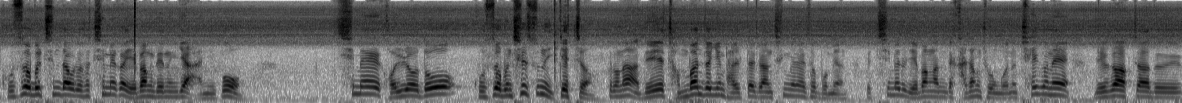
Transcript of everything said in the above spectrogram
고스톱을 친다고 해서 치매가 예방되는 게 아니고 치매에 걸려도 고스톱은 칠 수는 있겠죠. 그러나 뇌의 전반적인 발달이라는 측면에서 보면 그 치매를 예방하는데 가장 좋은 거는 최근에 뇌과학자들의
